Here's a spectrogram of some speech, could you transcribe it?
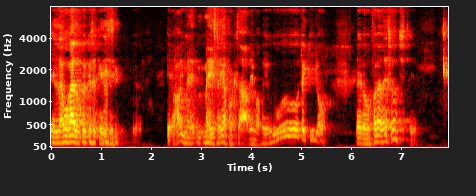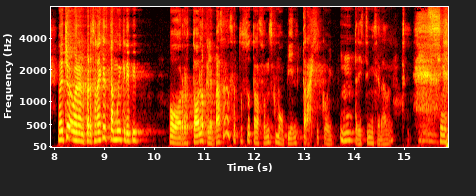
El abogado creo que es el que ah, dice, ay, me, me, distraía porque estaba bien guapo. Y yo, uh, tranquilo. Pero fuera de eso, este... De hecho, bueno, el personaje está muy creepy por todo lo que le pasa. O sea, todo su trasfondo es como bien trágico y triste y miserable. Sí.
